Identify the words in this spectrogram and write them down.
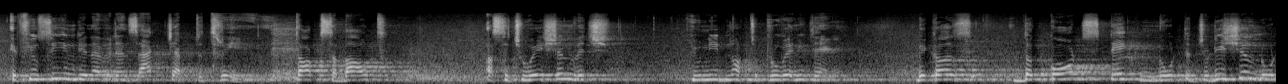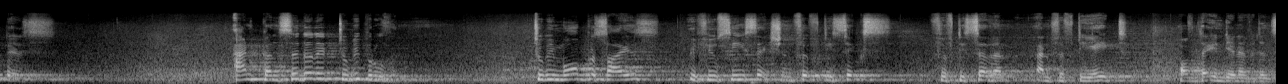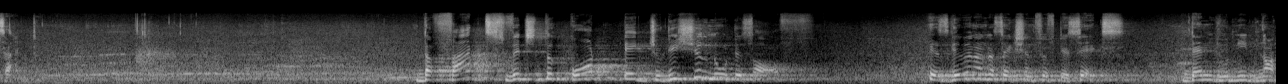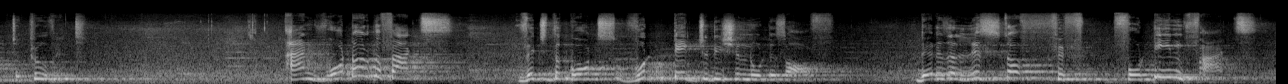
If you see Indian Evidence Act chapter 3 talks about a situation which you need not to prove anything because the courts take note, judicial notice and consider it to be proven. To be more precise, if you see section 56, 57 and 58 of the Indian Evidence Act. The facts which the court take judicial notice of is given under section 56, then you need not to prove it. And what are the facts which the courts would take judicial notice of? There is a list of 14 facts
